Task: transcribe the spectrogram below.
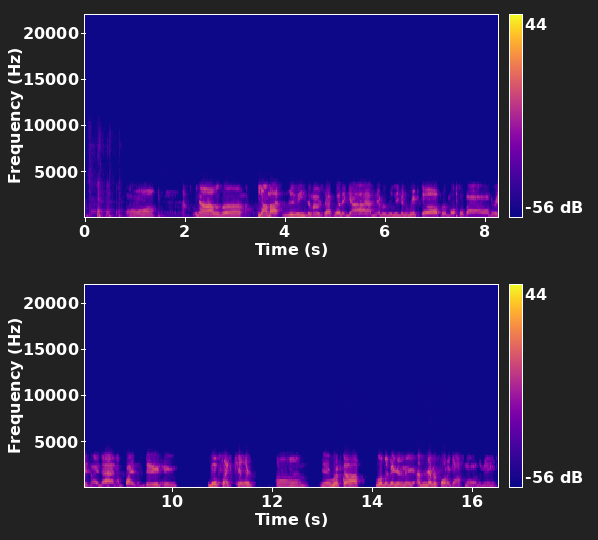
uh, you know, I was uh, you know, I'm not really the most athletic guy. I've never really been ripped up or muscle bound or anything like that. And I'm fighting this dude who looks like a killer. Um, yeah, ripped up, a little bit bigger than me. I've never fought a guy smaller than me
